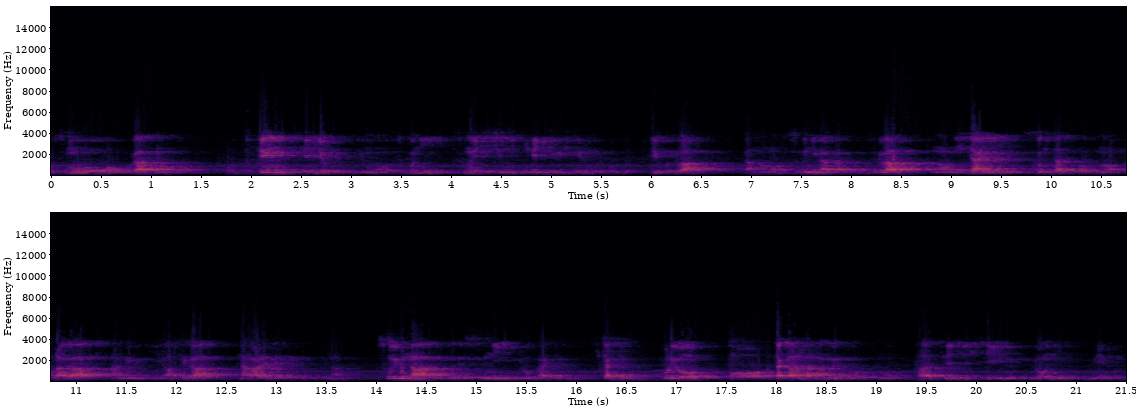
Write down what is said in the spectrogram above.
お相撲がその、自転勢力っていうのをそこに、その一瞬に傾注しているということは、あの、すぐにわかる。それは、あの、次第に少し経つと、その、腹が波打ち、汗が流れ出てくるというような、そういうようなことですぐに了解でする。しかし、これを、お、たから眺めると、もうただ停止しているように見える。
